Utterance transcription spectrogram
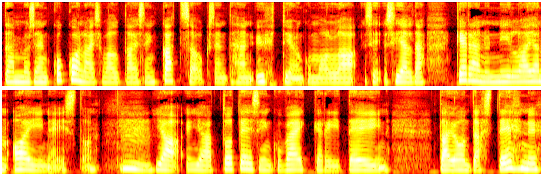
tämmöisen kokonaisvaltaisen katsauksen tähän yhtiöön, kun me ollaan sieltä kerännyt niin laajan aineiston. Mm. Ja, ja totesin, kun väikkäri tein, tai on tässä tehnyt,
